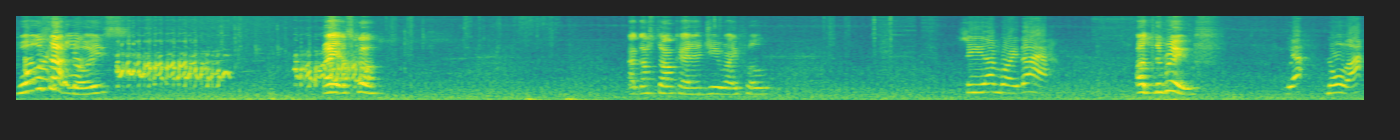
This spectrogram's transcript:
What was that noise? Right, let's go. I got dark energy rifle. See them right there? On the roof. Yeah, know that.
